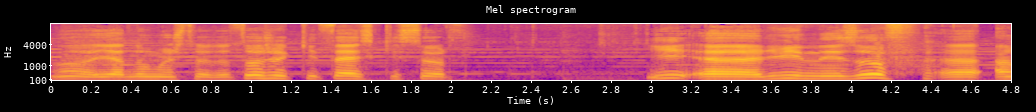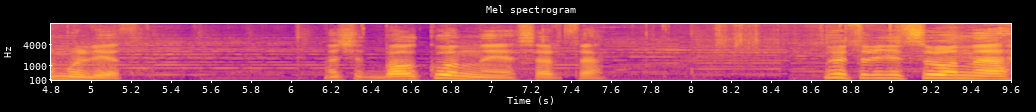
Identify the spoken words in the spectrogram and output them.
ну, я думаю, что это тоже китайский сорт, и э, львиный зов э, амулет, значит, балконные сорта. Ну и традиционно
